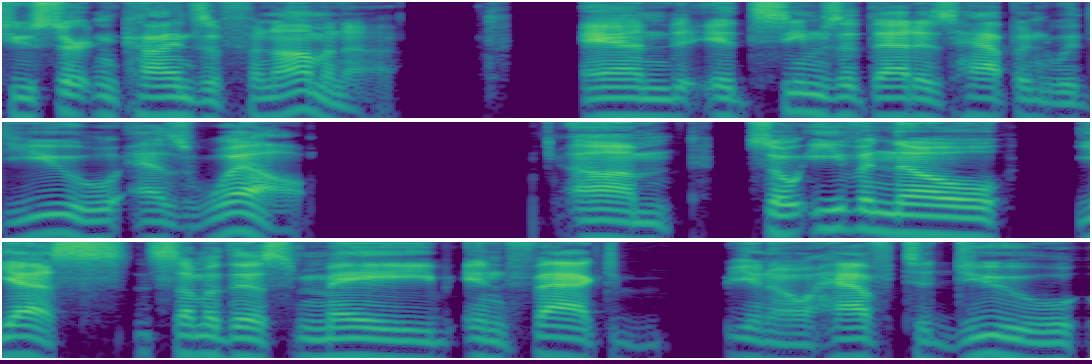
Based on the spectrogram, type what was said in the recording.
to certain kinds of phenomena and it seems that that has happened with you as well um, so even though yes some of this may in fact you know have to do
